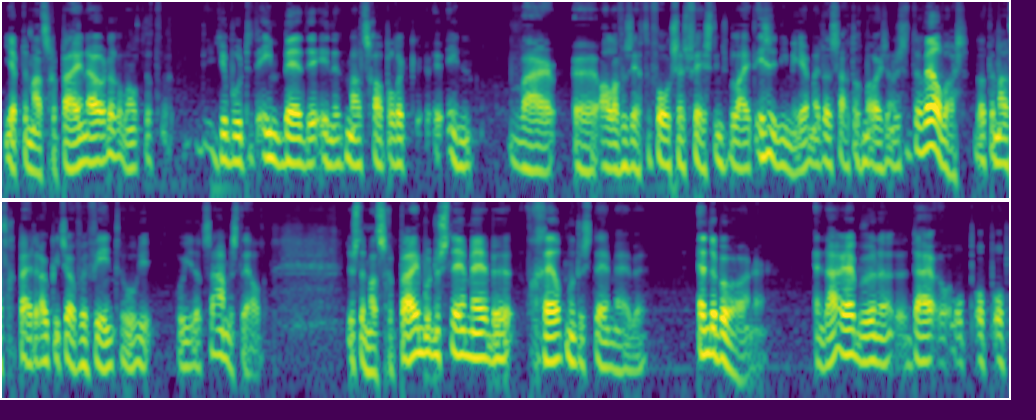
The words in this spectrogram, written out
Je hebt de maatschappij nodig, want je moet het inbedden in het maatschappelijk, in waar uh, alle gezegde volkshuisvestingsbeleid is er niet meer. Maar dat zou toch mooi zijn als het er wel was. Dat de maatschappij er ook iets over vindt, hoe je, hoe je dat samenstelt. Dus de maatschappij moet een stem hebben, het geld moet een stem hebben en de bewoner. En daar hebben we een, daar op, op, op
